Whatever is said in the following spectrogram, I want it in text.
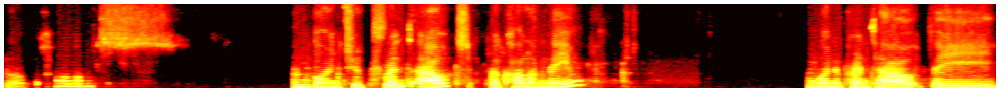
the columns. I'm going to print out the column name. I'm going to print out the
